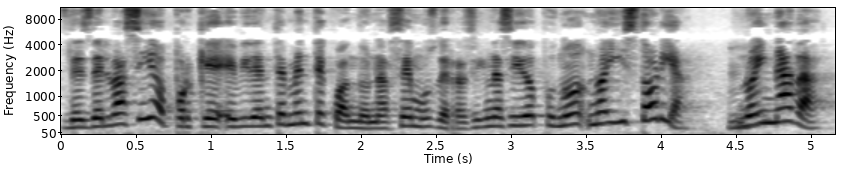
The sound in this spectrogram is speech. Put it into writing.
desde el vacío, porque evidentemente cuando nacemos de recién nacido, pues no, no hay historia, no hay nada.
